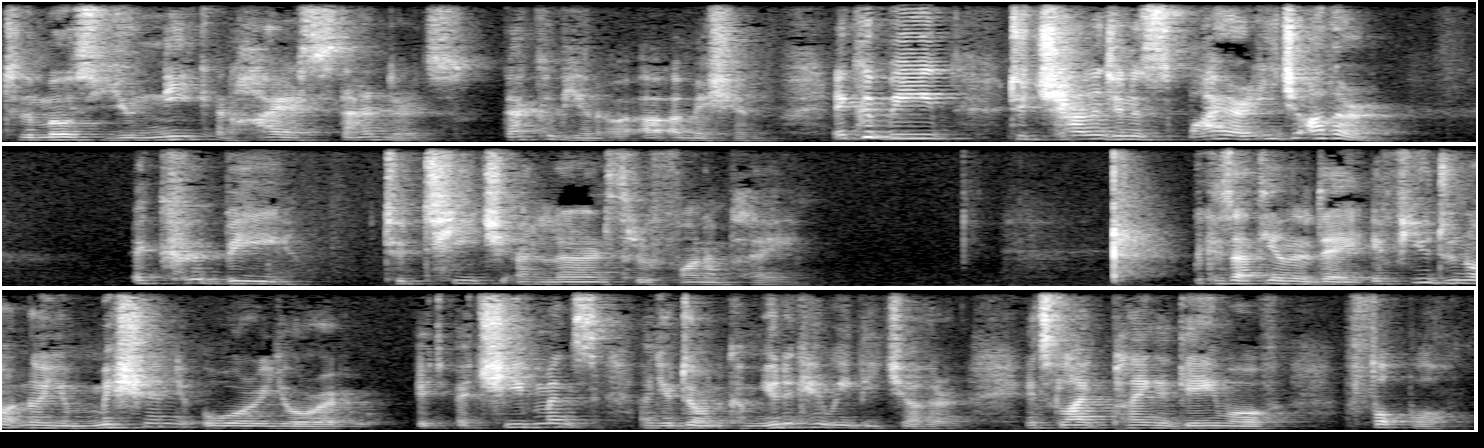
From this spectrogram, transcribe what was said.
to the most unique and highest standards. That could be an, a, a mission. It could be to challenge and inspire each other. It could be to teach and learn through fun and play. Because at the end of the day, if you do not know your mission or your achievements and you don't communicate with each other, it's like playing a game of football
